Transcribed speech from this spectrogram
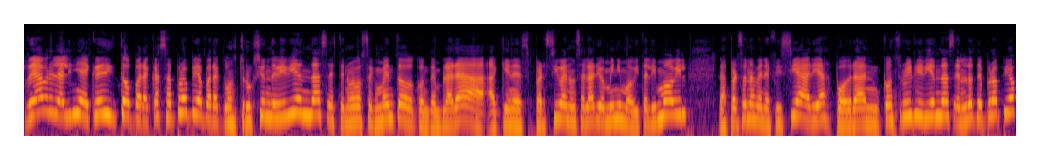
Reabre la línea de crédito para casa propia, para construcción de viviendas. Este nuevo segmento contemplará a quienes perciban un salario mínimo vital y móvil. Las personas beneficiarias podrán construir viviendas en lote propio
